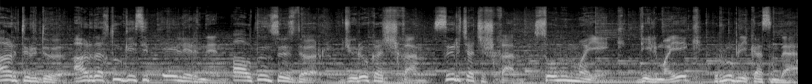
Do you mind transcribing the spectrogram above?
ар түрдүү ардактуу кесип ээлеринен. Алтын сөздөр жүрөк ачышкан сыр чачышкан сонун маек. Дил маек рубрикасында.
